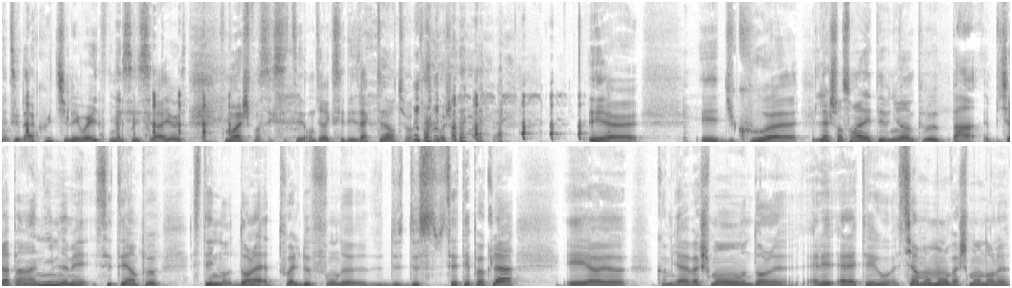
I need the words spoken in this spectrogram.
et tout d'un coup, tu les voyais, tu dis, mais c'est sérieux? Moi, je pensais que c'était. On dirait que c'est des acteurs, tu vois. Et. Euh, et du coup, euh, la chanson, elle est devenue un peu, pas, je dirais pas un hymne, mais c'était un peu, c'était dans la toile de fond de, cette époque-là. Et euh, comme il y a vachement elle, elle a été aussi un moment vachement dans le,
